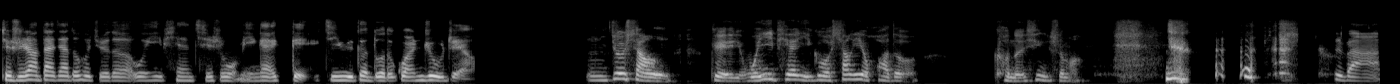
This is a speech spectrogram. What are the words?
就是让大家都会觉得文艺片其实我们应该给给予更多的关注，这样。嗯，就想给文艺片一个商业化的可能性，是吗？是吧？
